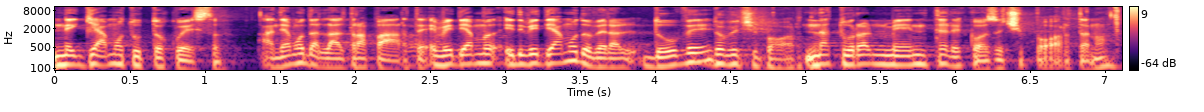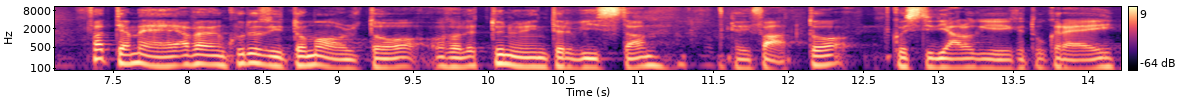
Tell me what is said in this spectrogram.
neghiamo tutto questo. Andiamo dall'altra parte e vediamo, e vediamo dove, dove Dove ci porta. naturalmente le cose ci portano. Infatti a me aveva incuriosito molto, ho letto in un'intervista che hai fatto, questi dialoghi che tu crei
